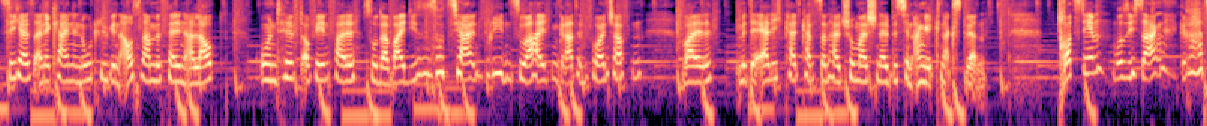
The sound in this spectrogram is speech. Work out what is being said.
sicher ist eine kleine Notlüge in Ausnahmefällen erlaubt und hilft auf jeden Fall so dabei, diesen sozialen Frieden zu erhalten, gerade in Freundschaften, weil mit der Ehrlichkeit kann es dann halt schon mal schnell ein bisschen angeknackst werden. Trotzdem muss ich sagen, gerade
